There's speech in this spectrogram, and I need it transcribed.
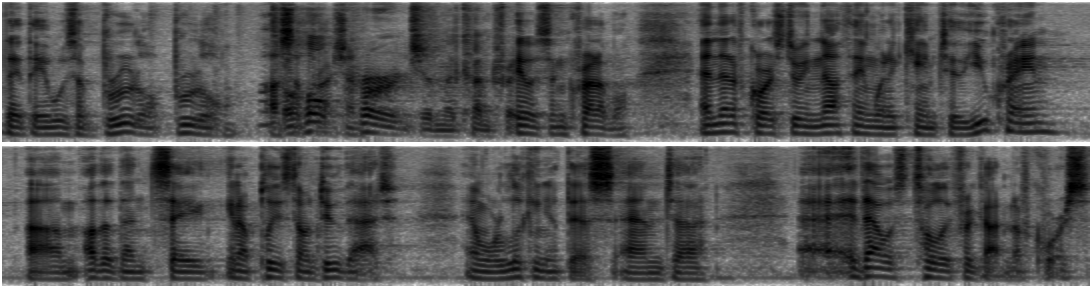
They, there was a brutal, brutal uh, a whole purge in the country. It was incredible. And then, of course, doing nothing when it came to Ukraine, um, other than say, you know, please don't do that. And we're looking at this, and uh, uh, that was totally forgotten, of course.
